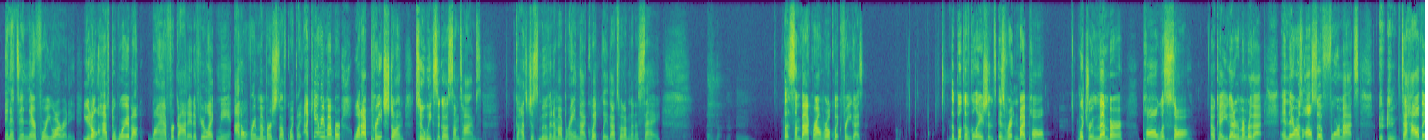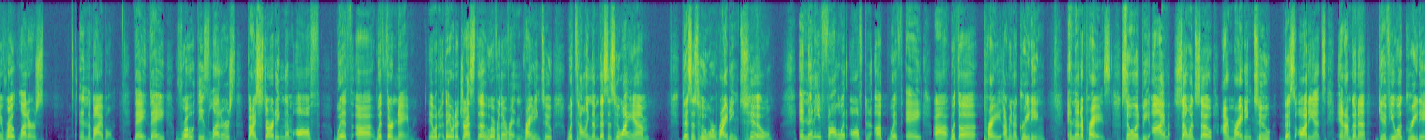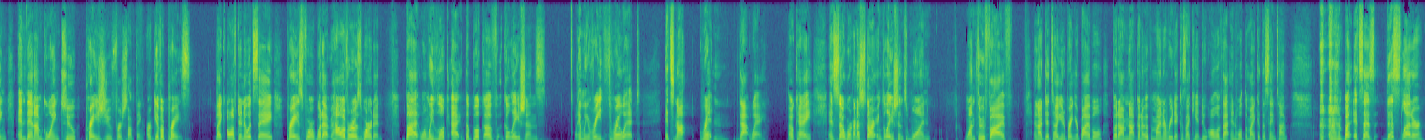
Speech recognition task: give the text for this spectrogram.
And it's in there for you already. You don't have to worry about why I forgot it. If you're like me, I don't remember stuff quickly. I can't remember what I preached on two weeks ago sometimes. God's just moving in my brain that quickly. That's what I'm going to say. But some background, real quick, for you guys. The book of Galatians is written by Paul which remember, Paul was Saul. Okay, you got to remember that. And there was also formats to how they wrote letters. in the Bible. They they wrote these letters by starting them off with uh, with their name. It would they would address the whoever they're written, writing to with telling them this is who I am, this is who we're writing to, and then he'd follow it often up with a uh, with a praise i mean a greeting and then a praise. So it would be i'm so and so i'm writing to this audience and i'm going to give you a greeting and then i'm going to praise you for something or give a praise. Like often it would say praise for whatever however it was worded. But when we look at the book of galatians and we read through it it's not written that way Okay? And so we're going to start in Galatians 1 1 through 5. And I did tell you to bring your Bible, but I'm not going to open mine and read it because I can't do all of that and hold the mic at the same time. but it says, This letter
